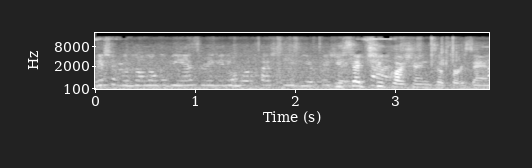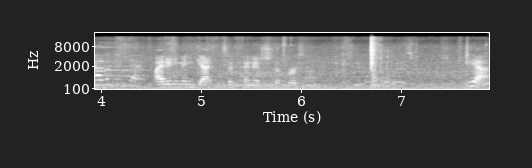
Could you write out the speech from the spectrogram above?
Bishop will no longer be answering any more questions. We appreciate You said two time. questions a person. Have a good day. I didn't even get to finish the first one. Yeah.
